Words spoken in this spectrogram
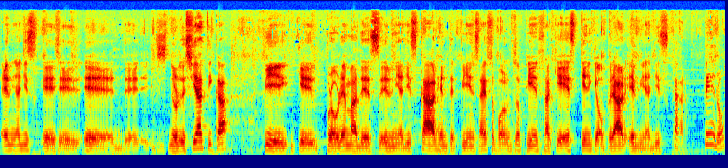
hernia eh, eh, eh, de, de ciática, que problema de hernia discal, gente piensa eso, por eso piensa que es, tiene que operar hernia discal, pero,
